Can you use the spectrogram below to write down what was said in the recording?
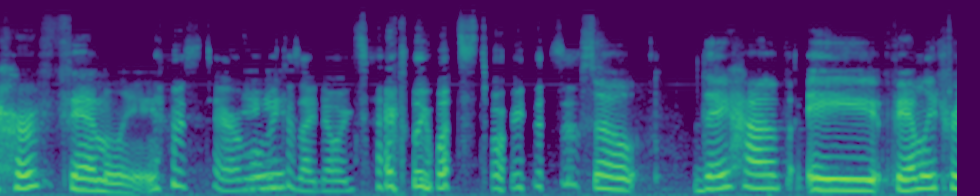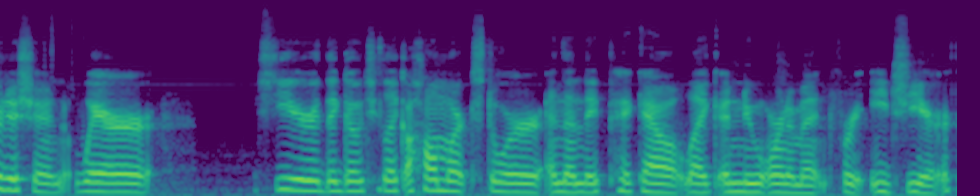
her family It was terrible Hey. because I know exactly what story this is. So they have a family tradition where each year they go to like a Hallmark store and then they pick out like a new ornament for each year.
